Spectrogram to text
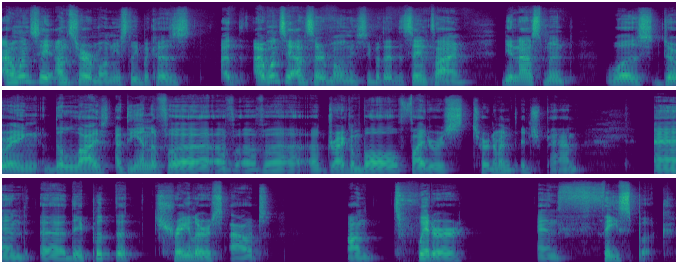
I wouldn't say unceremoniously because I, I wouldn't say unceremoniously, but at the same time, the announcement was during the live at the end of a of of a, a Dragon Ball FighterZ tournament in Japan, and uh, they put the trailers out on Twitter and Facebook,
